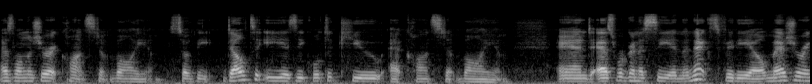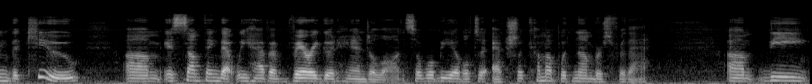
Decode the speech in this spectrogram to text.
as long as you're at constant volume. So the delta E is equal to Q at constant volume. And as we're going to see in the next video, measuring the Q um, is something that we have a very good handle on. So we'll be able to actually come up with numbers for that. Um, the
